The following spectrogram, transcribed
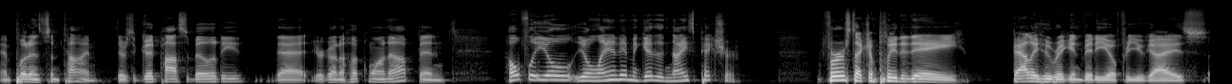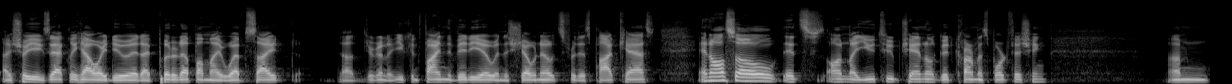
and put in some time. There's a good possibility that you're going to hook one up, and hopefully you'll you'll land him and get a nice picture. First, I completed a ballyhoo rigging video for you guys. I show you exactly how I do it. I put it up on my website. Uh, you're gonna you can find the video in the show notes for this podcast, and also it's on my YouTube channel, Good Karma Sport Fishing. I'm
